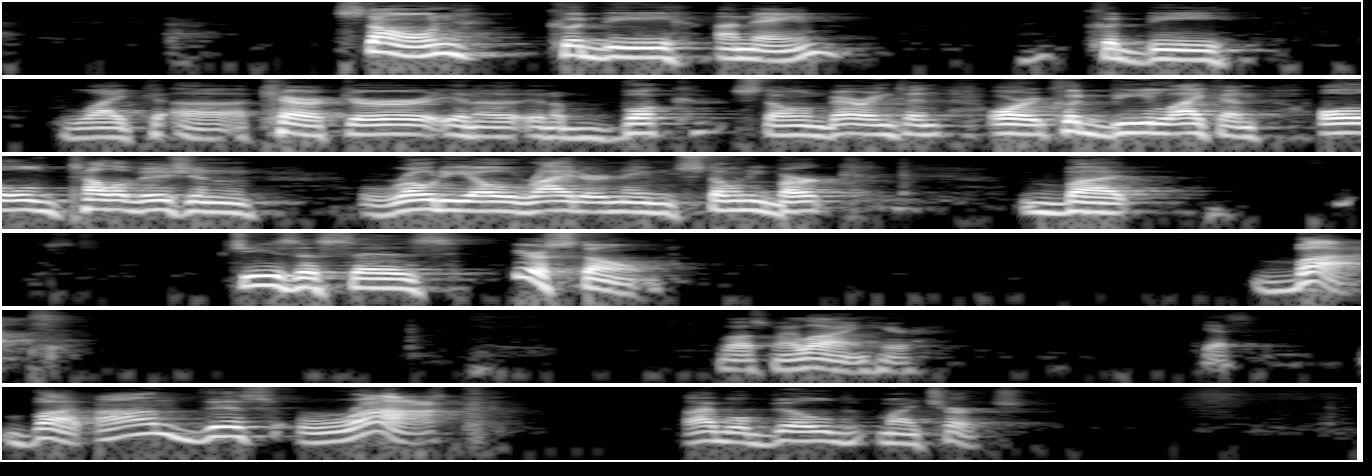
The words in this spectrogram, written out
Stone could be a name, could be like a character in a, in a book, Stone Barrington, or it could be like an old television rodeo rider named Stony Burke. But Jesus says, You're a stone. But, lost my line here. Yes. But on this rock, I will build my church.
